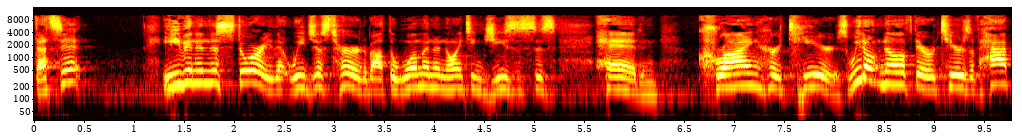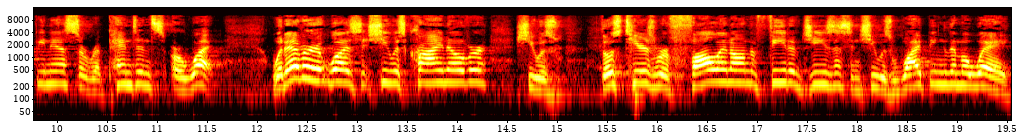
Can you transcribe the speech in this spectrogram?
That's it. Even in this story that we just heard about the woman anointing Jesus' head and crying her tears. We don't know if there were tears of happiness or repentance or what. Whatever it was that she was crying over, she was those tears were falling on the feet of Jesus and she was wiping them away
